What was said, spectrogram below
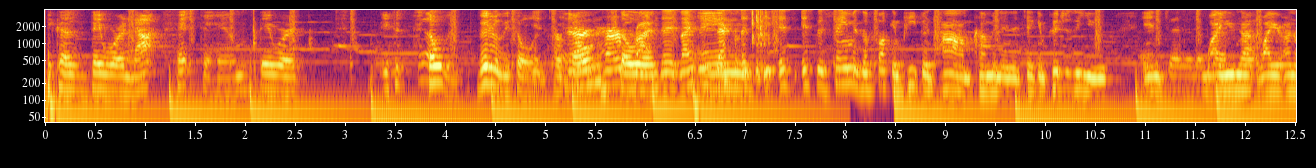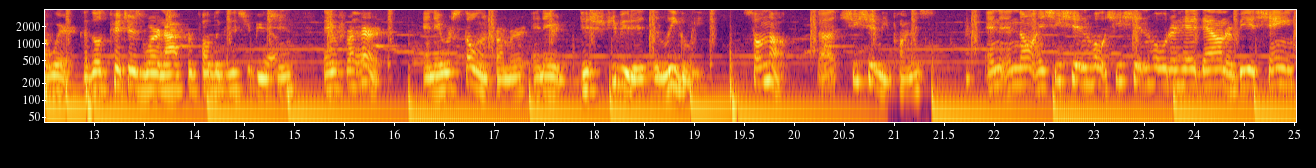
because they were not sent to him. They were it's stolen, literally stolen. Her, phone pri- stolen. that- like, it's, that's, and- it's, it's, it's the same as a fucking peeping tom coming in and taking pictures of you and why you not why you're unaware. Because those pictures were not for public distribution. They were for Yeah. her. And they were stolen from her and they were distributed illegally. So no. Uh, she shouldn't be punished. And, and no and she shouldn't hold she shouldn't hold her head down or be ashamed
